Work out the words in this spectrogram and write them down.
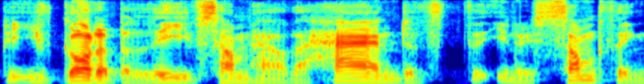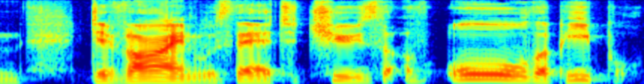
but you've got to believe somehow the hand of the, you know something divine was there to choose that of all the people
